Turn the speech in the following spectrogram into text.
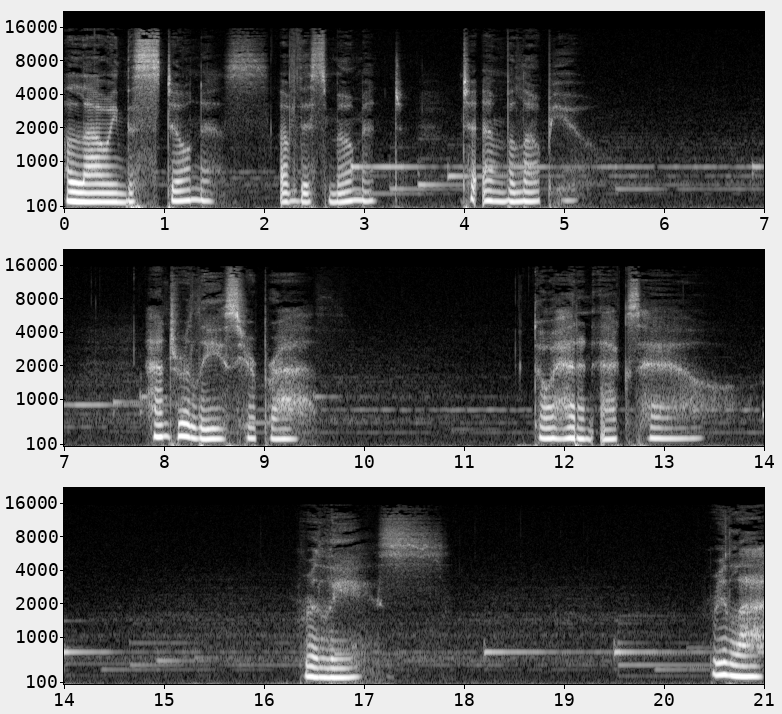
allowing the stillness of this moment to envelope you and release your breath. Go ahead and exhale. Release. Relax.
